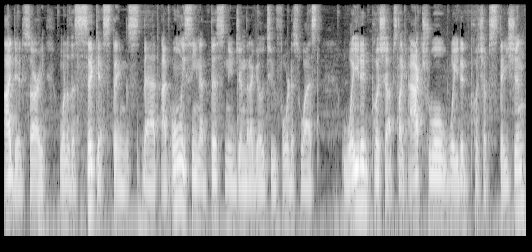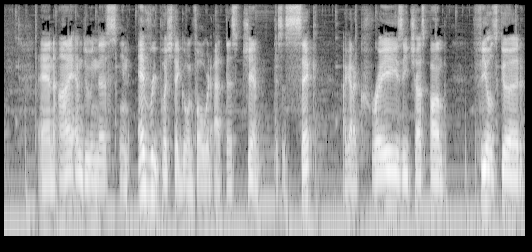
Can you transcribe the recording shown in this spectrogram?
I did, sorry, one of the sickest things that I've only seen at this new gym that I go to, Fortis West. Weighted push-ups, like actual weighted push-up station and I am doing this in every push day going forward at this gym. This is sick. I got a crazy chest pump, feels good,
